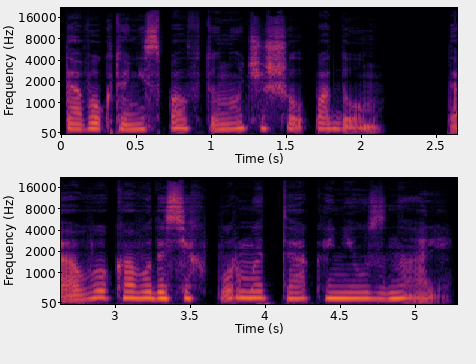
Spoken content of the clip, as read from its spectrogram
Того, кто не спал в ту ночь и шёл по дому. Того, кого до сих пор мы так и не узнали.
